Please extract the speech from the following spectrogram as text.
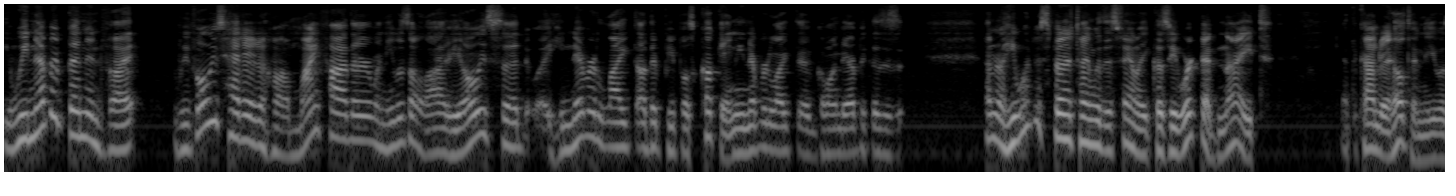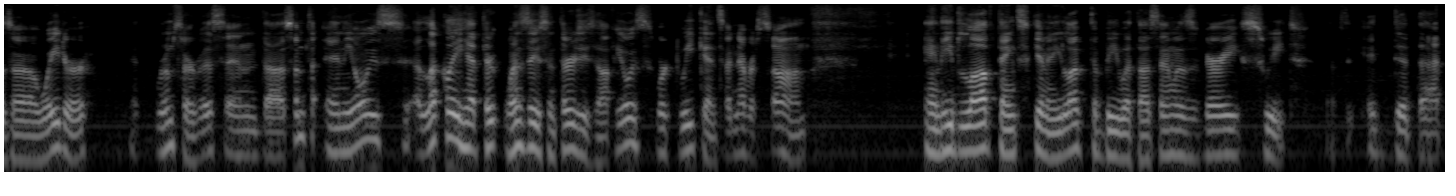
we never been invited. We've always had it at home. My father, when he was alive, he always said he never liked other people's cooking. He never liked going there because I don't know. He wanted to spend time with his family because he worked at night at the Conrad Hilton. He was a waiter at room service, and uh, some and he always luckily he had th- Wednesdays and Thursdays off. He always worked weekends. I never saw him, and he loved Thanksgiving. He loved to be with us, and was very sweet. It did that,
